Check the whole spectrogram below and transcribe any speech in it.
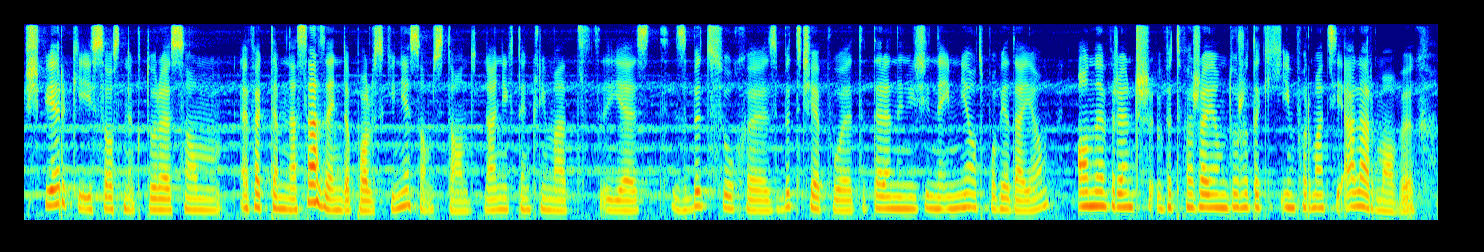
świerki i sosny, które są efektem nasadzeń do Polski, nie są stąd. Dla nich ten klimat jest zbyt suchy, zbyt ciepły, te tereny nizinne im nie odpowiadają. One wręcz wytwarzają dużo takich informacji alarmowych,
